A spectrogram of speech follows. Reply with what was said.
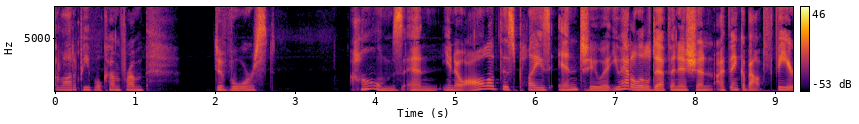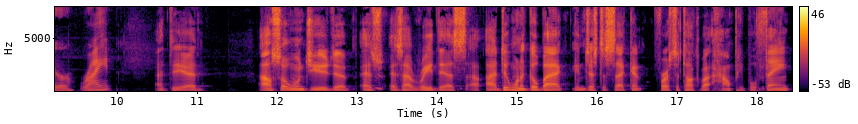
a lot of people come from divorced homes and you know all of this plays into it you had a little definition i think about fear right I did. I also want you to, as as I read this, I, I do want to go back in just a second for us to talk about how people think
